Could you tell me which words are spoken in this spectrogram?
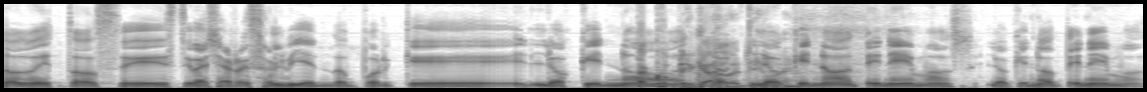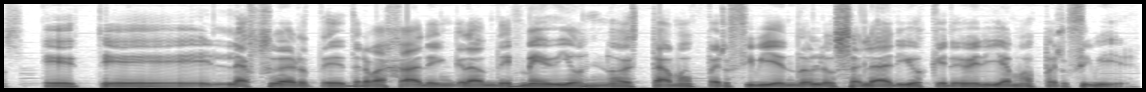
todo esto se, se vaya resolviendo porque los que no tema, los ¿eh? que no tenemos lo que no tenemos este, la suerte de trabajar en grandes medios no estamos percibiendo los salarios que deberíamos percibir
